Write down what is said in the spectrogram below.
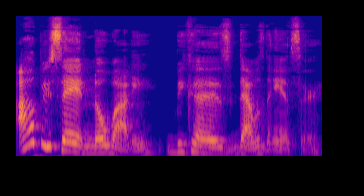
I hope you said nobody because that was the answer.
